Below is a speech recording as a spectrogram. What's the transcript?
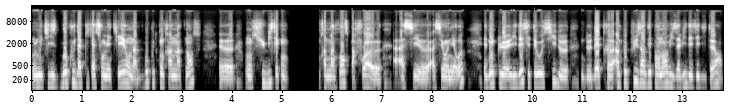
on utilise beaucoup d'applications métiers, on a beaucoup de contraintes de maintenance, on subit ces contraintes de maintenance parfois euh, assez euh, assez onéreux. Et donc l'idée c'était aussi de d'être un peu plus indépendant vis-à-vis des éditeurs,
